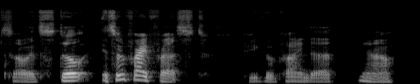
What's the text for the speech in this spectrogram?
So it's still it's in Fright Fest if you could find a, you know.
